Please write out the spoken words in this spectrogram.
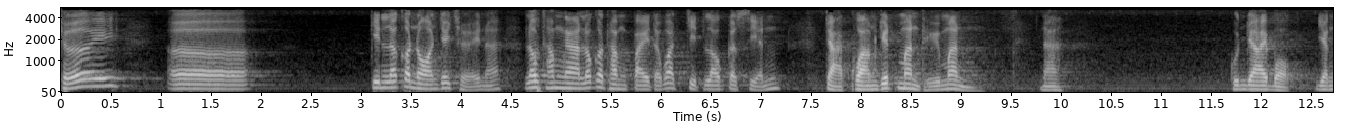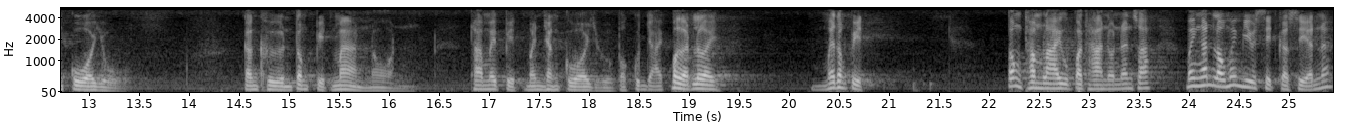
เฉยๆกินแล้วก็นอนเฉยๆนะ เราทำงานแล้วก็ทำไป แต่ว่าจิตเราเกษียณจากความยึดมั่นถือมั่นนะ คุณยายบอกยังกลัวอยู่ กลางคืนต้องปิดม่านนอน ถ้าไม่ปิดมันยังกลัวอยู่บอกคุณยายเปิดเลย ไม่ต้องปิด ต้องทำลายอุปทานนนั้นซะไม่งั้นเราไม่มีสิทธิ์เกษียณนะ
